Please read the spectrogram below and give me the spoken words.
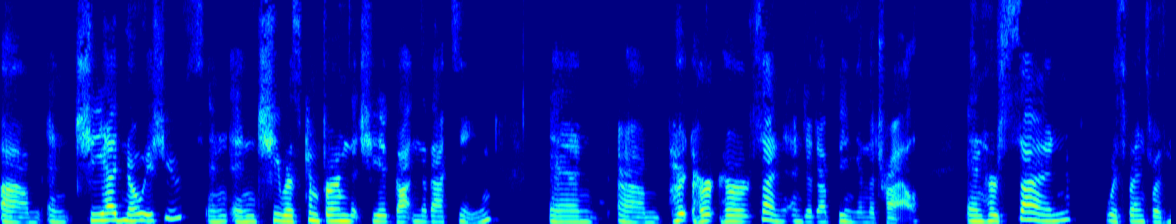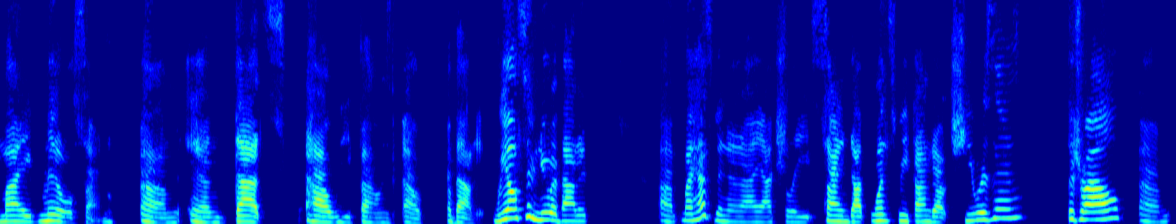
Um, and she had no issues and, and she was confirmed that she had gotten the vaccine and um, her, her, her son ended up being in the trial and her son was friends with my middle son. Um, and that's how we found out about it. We also knew about it. Uh, my husband and I actually signed up once we found out she was in the trial um,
